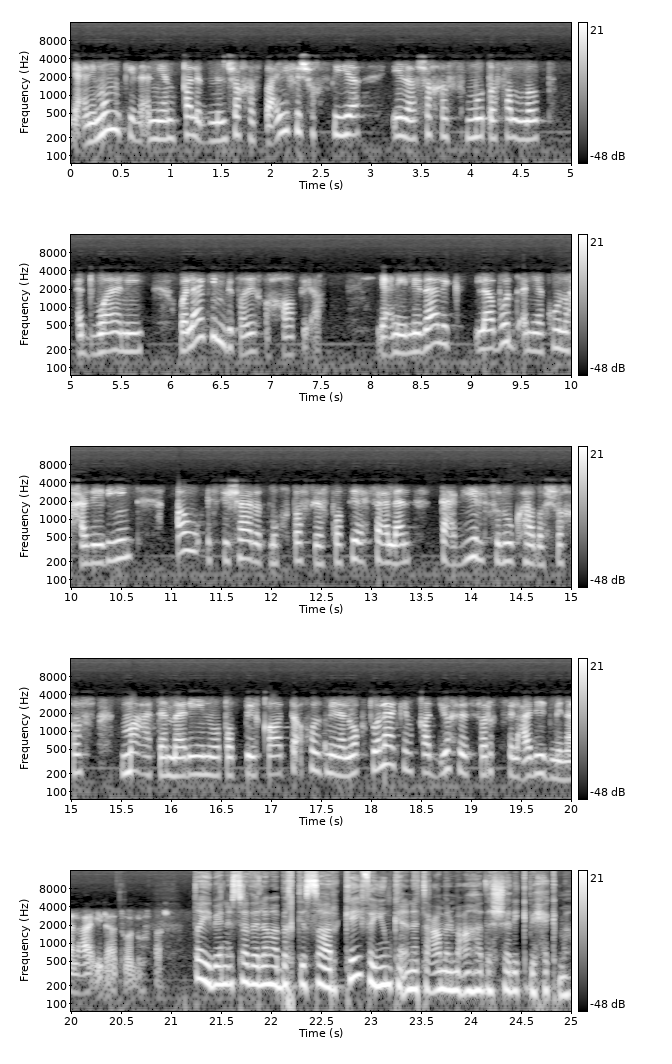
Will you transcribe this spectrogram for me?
يعني ممكن أن ينقلب من شخص ضعيف الشخصية إلى شخص متسلط عدواني ولكن بطريقة خاطئة. يعني لذلك لابد أن يكونوا حذرين أو استشارة مختص يستطيع فعلا تعديل سلوك هذا الشخص مع تمارين وتطبيقات تأخذ من الوقت ولكن قد يحدث فرق في العديد من العائلات والأسر طيب يعني أستاذة لما باختصار كيف يمكن أن نتعامل مع هذا الشريك بحكمة؟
